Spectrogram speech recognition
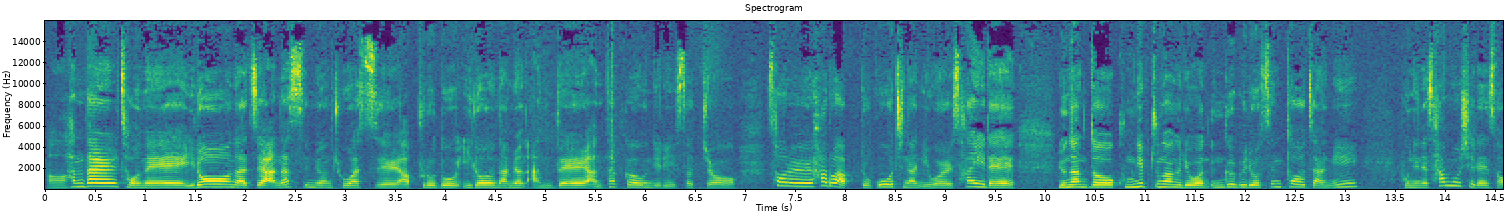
어, 한 달 전에 일어나지 않았으면 좋았을 앞으로도 일어나면 안 될 안타까운 일이 있었죠. 설을 하루 앞두고 지난 2월 4일에 윤한덕 국립중앙의료원 응급의료센터장이 본인의 사무실에서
